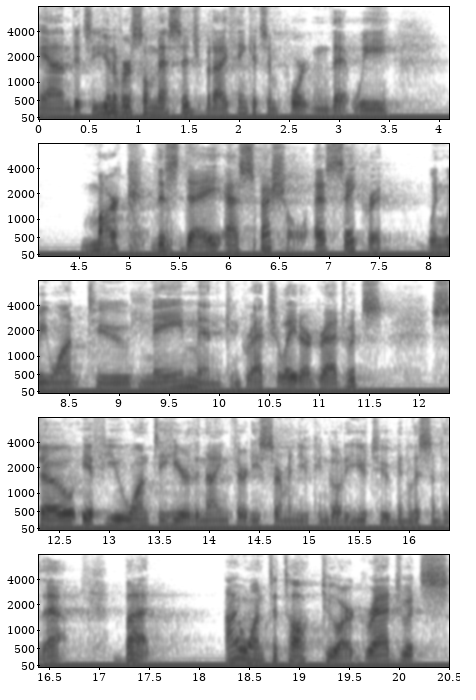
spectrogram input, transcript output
And it's a universal message, but I think it's important that we mark this day as special, as sacred when we want to name and congratulate our graduates. So if you want to hear the 9:30 sermon, you can go to YouTube and listen to that. But I want to talk to our graduates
